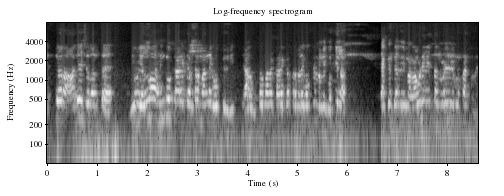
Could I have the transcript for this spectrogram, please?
ಎಸ್ ಅವರ ಆದೇಶದಂತೆ ನೀವು ಎಲ್ಲಾ ಹಿಂದೂ ಕಾರ್ಯಕರ್ತರ ಮನೆಗೆ ಹೋಗ್ತಿದ್ರಿ. ಯಾರು ಮುಸಲ್ಮಾನ ಕಾರ್ಯಕರ್ತರ ಮನೆಗೆ ಹೋಗ್ತಾರೆ ನಮಗೆ ಗೊತ್ತಿಲ್ಲ ಯಾಕಂತ ಹೇಳಿದ್ರೆ ನಿಮ್ಮ ರೌಡಿ ಅಂತ ನೋಡಿದ್ರೆ ಗೊತ್ತಾಗ್ತದೆ.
